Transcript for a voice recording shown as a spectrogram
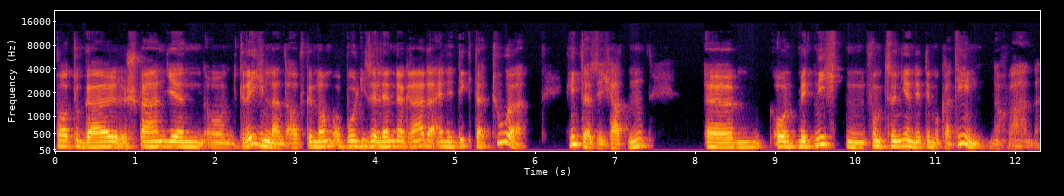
Portugal, Spanien und Griechenland aufgenommen, obwohl diese Länder gerade eine Diktatur hinter sich hatten ähm, und mitnichten funktionierende Demokratien noch waren.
